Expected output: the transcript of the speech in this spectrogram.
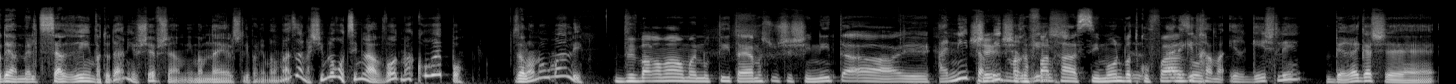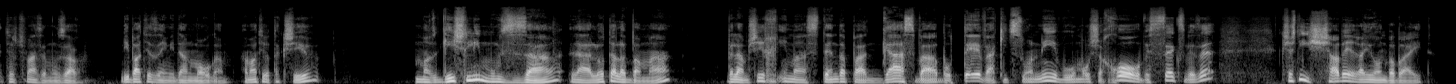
אתה יודע, מלצרים, ואתה יודע, אני יושב שם עם המנהל שלי, ואני אומר, מה זה, אנשים לא רוצים לעבוד? מה קורה פה? זה לא נורמלי. וברמה האומנותית היה משהו ששינית? אה, אני ש- תמיד שנפל מרגיש... לך האסימון בתקופה אני הזאת? אגיד לך מה, הרגיש לי ברגע ש... תשמע, זה מוזר. דיברתי על זה עם עידן מורגן. אמרתי לו, תקשיב, מרגיש לי מוזר לעלות על הבמה ולהמשיך עם הסטנדאפ הגס והבוטה והקיצוני והומור שחור וסקס וזה, כשיש לי אישה בהיריון בבית.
